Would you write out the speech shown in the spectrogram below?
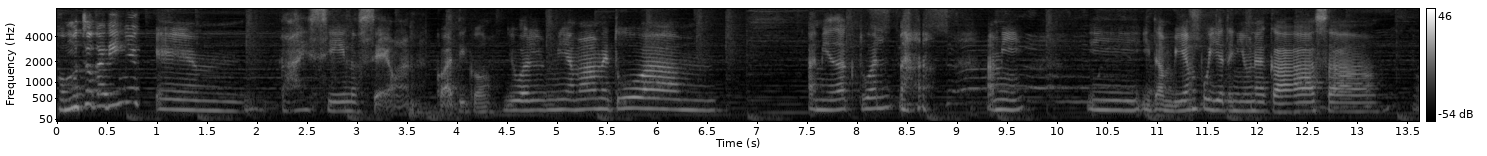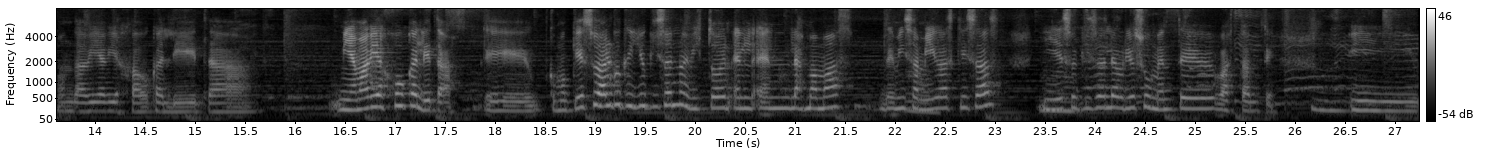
con mucho cariño. Em, ay, sí, no sé, man, acuático. Igual mi mamá me tuvo a, a mi edad actual, a mí, y, y, también pues ya tenía una casa donde había viajado caleta. Mi mamá viajó caleta, eh, como que eso es algo que yo quizás no he visto en, las mamás de mis mm. amigas quizás, y mm. eso quizás le abrió su mente bastante. Mm. Y,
